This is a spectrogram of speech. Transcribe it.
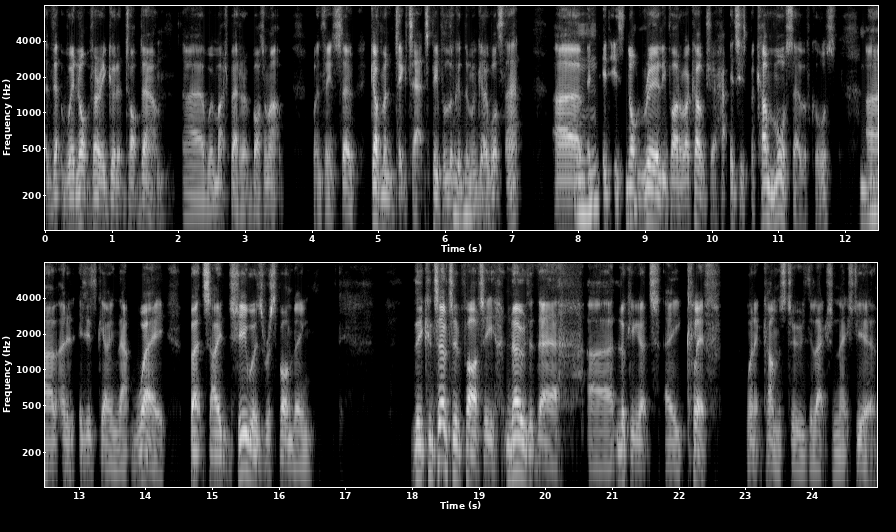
mm. That we're not very good at top down. Uh, we're much better at bottom up when things. So government dictates, people look mm-hmm. at them and go, "What's that?" Um, mm-hmm. it, it's not really part of our culture. It's, it's become more so, of course, mm-hmm. uh, and it, it is going that way. But I, she was responding. The Conservative Party know that they're uh, looking at a cliff when it comes to the election next year.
